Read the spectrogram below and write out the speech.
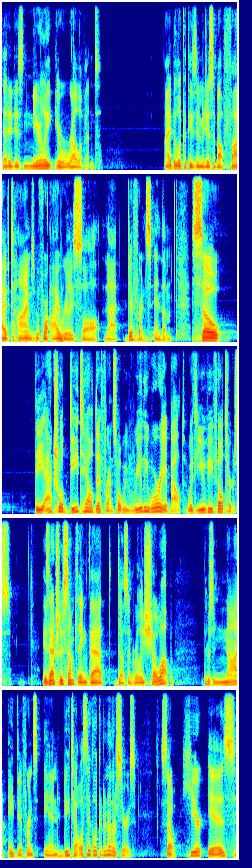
that it is nearly irrelevant. I had to look at these images about five times before I really saw that difference in them. So, the actual detail difference, what we really worry about with UV filters, is actually something that doesn't really show up. There's not a difference in detail. Let's take a look at another series. So, here is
